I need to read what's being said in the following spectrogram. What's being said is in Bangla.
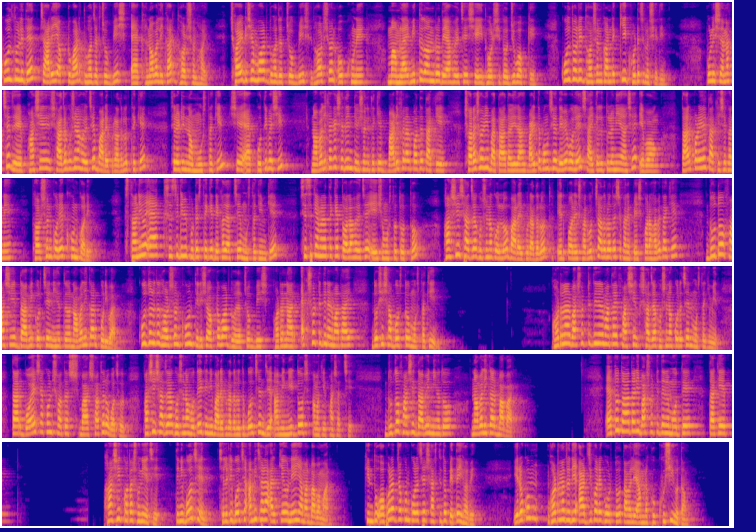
কুলতুলিতে চারই অক্টোবর দু এক নবালিকার ধর্ষণ হয়। ছয় ডিসেম্বর দু হাজার চব্বিশ ধর্ষণ ও খুনের মামলায় মৃত্যুদণ্ড দেওয়া হয়েছে সেই ধর্ষিত যুবককে। কুলতলির ধর্ষণকাণ্ডে কী ঘটেছিল সেদিন? পুলিশ জানাচ্ছে যে ফাঁসির সাজা ঘোষণা হয়েছে বারেপুর আদালত থেকে। ছেলেটির নাম মুস্তাকিম। সে এক প্রতিবেশী। নাবালিকাকে সেদিন টিউশনি থেকে বাড়ি ফেরার পথে তাকে সরাসরি বা তাড়াতাড়ি বাড়িতে পৌঁছে দেবে বলে সাইকেলে তুলে নিয়ে আসে এবং তারপরে তাকে সেখানে ধর্ষণ করে খুন করে। স্থানীয় এক সিসিটিভি ফুটেজ থেকে দেখা যাচ্ছে মুস্তাকিমকে। সিসি ক্যামেরা থেকে তোলা হয়েছে এই সমস্ত তথ্য। ফাঁসির সাজা ঘোষণা করল বারাইপুর আদালত। এরপরে সর্বোচ্চ আদালতে সেখানে পেশ করা হবে তাকে। দ্রুত ফাঁসির দাবি করছে নিহত নাবালিকার পরিবার। কুলদলিত ধর্ষণ খুন তিরিশে অক্টোবর দু হাজার চব্বিশ ঘটনার একষট্টি দিনের মাথায় দোষী সাব্যস্ত মুস্তাকিম। ঘটনার বাষট্টি দিনের মাথায় ফাঁসির সাজা ঘোষণা করেছেন মুস্তাকিমের। তার বয়স এখন সতাশ বা সতেরো বছর। ফাঁসির সাজা ঘোষণা হতেই তিনি বারেপুর আদালতে বলছেন যে, আমি নির্দোষ, আমাকে ফাঁসাচ্ছে। দ্রুত ফাঁসির দাবি নিহত নাবালিকার বাবার। এত তাড়াতাড়ি বাষট্টি দিনের মধ্যে তাকে ফাঁসির কথা শুনিয়েছে। তিনি বলছেন, ছেলেটি বলছে, আমি ছাড়া আর কেউ নেই আমার বাবা মার কিন্তু অপরাধ যখন করেছে, শাস্তি তো পেতেই হবে। এরকম ঘটনা যদি আর্জি করে ঘটতো, তাহলে আমরা খুব খুশি হতাম।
